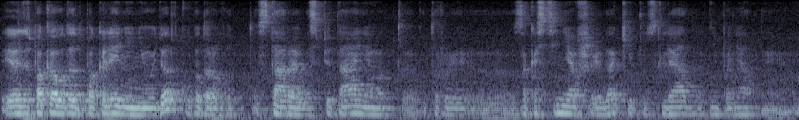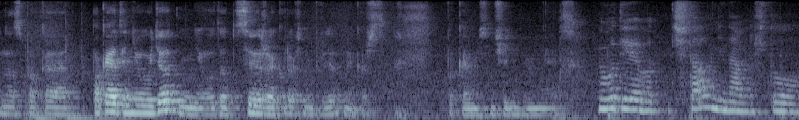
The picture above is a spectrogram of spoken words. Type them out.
я надеюсь, пока вот это поколение не уйдет, у которых вот старое воспитание, вот, которые э, закостеневшие, да, какие-то взгляды непонятные. У нас пока, пока это не уйдет, не, вот эта свежая кровь не придет, мне кажется, пока ничего не поменяется. Ну вот я вот читала недавно, что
